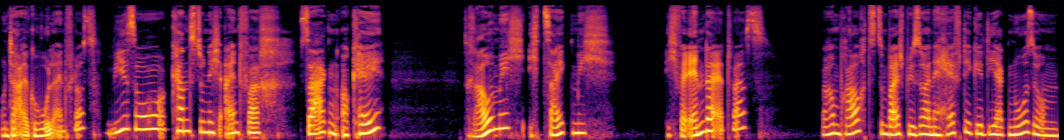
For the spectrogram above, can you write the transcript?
unter Alkoholeinfluss? Wieso kannst du nicht einfach sagen, okay, trau mich, ich zeig mich, ich verändere etwas? Warum braucht es zum Beispiel so eine heftige Diagnose, um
